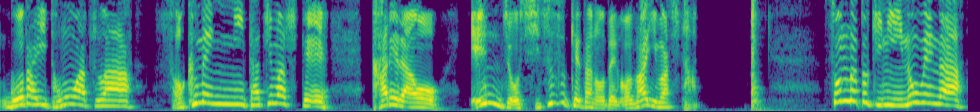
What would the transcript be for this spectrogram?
五代友厚は側面に立ちまして、彼らを援助し続けたのでございました。そんな時に井上が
